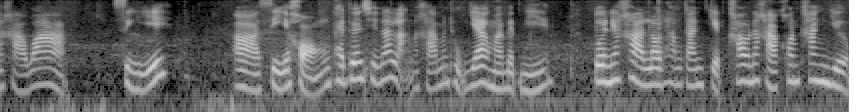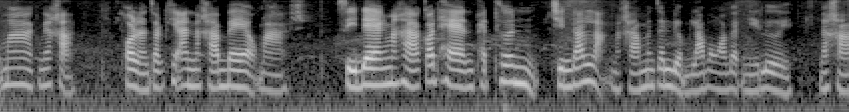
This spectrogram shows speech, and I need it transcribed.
นะคะว่าสีสีของแพทเทิร์นชิ้นด้านหลังนะคะ มันถูกแยกออกมาแบบนี้ ตัวนี้ค่ะเราทำการเก็บเข้านะคะค่อนข้างเยอะมากเนี่ยค่ะพอหลังจากที่อันนะคะแบะออกมา สีแดงนะคะ ก็แทนแพทเทิร์นชิ้นด้านหลังนะคะ มันจะเหลื่อมล้ำออกมาแบบนี้เลยนะคะ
